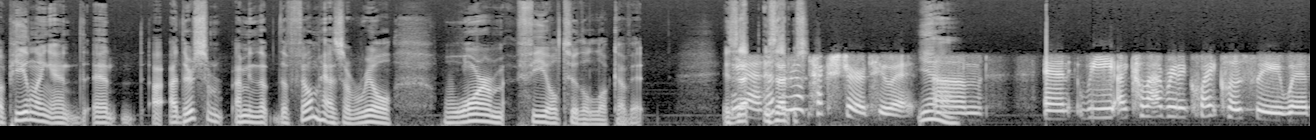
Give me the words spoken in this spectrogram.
appealing and and uh, uh, there's some. I mean, the the film has a real warm feel to the look of it. Is yeah, that, it has that, a real texture to it. Yeah. Um, and we, I collaborated quite closely with.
